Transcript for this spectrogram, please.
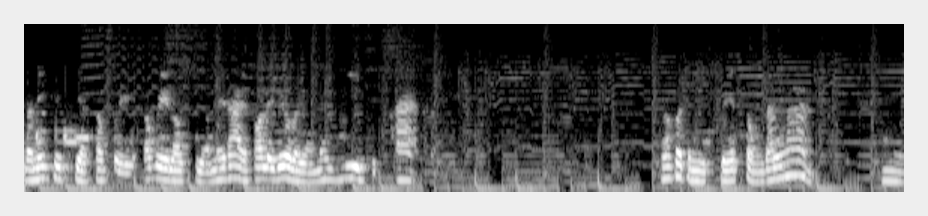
ตอนนี้คือเขียร์ซับเวย์ซับเวย์เราเขียร์ไม่ได้เพราะเลเวลเรายังไม่ยี่สิบห้านะครับแล้วก็จะมีเควสตรงด้านล่างอืม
